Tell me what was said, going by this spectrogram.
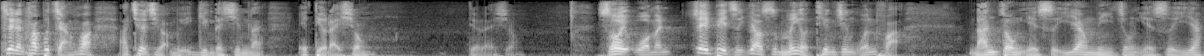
虽然他不讲话啊，悄悄硬的心来，也丢来凶，丢来凶。所以，我们这辈子要是没有听经闻法，男众也是一样，女众也是一样，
